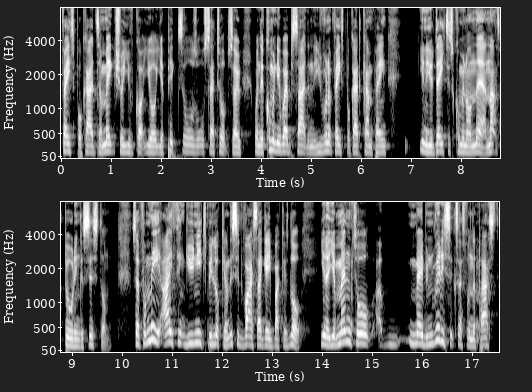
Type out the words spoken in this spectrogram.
Facebook ads and make sure you've got your, your pixels all set up. So when they come on your website, then you run a Facebook ad campaign, you know, your data's coming on there and that's building a system. So for me, I think you need to be looking, and this advice I gave back is look, you know, your mentor uh, may have been really successful in the past,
